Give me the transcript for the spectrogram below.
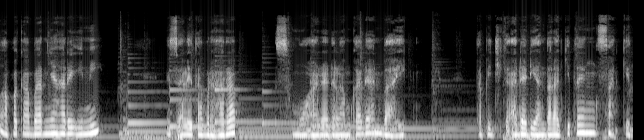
apa kabarnya hari ini? Miss Alita berharap semua ada dalam keadaan baik. Tapi jika ada di antara kita yang sakit,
